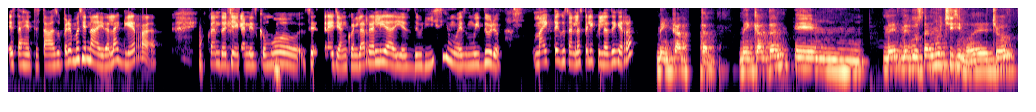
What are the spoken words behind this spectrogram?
esta gente estaba súper emocionada de ir a la guerra cuando llegan es como se estrellan con la realidad y es durísimo, es muy duro. Mike, ¿te gustan las películas de guerra? Me encantan, me encantan, em, me, gustan muchísimo. De hecho,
